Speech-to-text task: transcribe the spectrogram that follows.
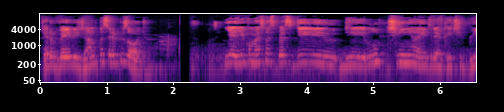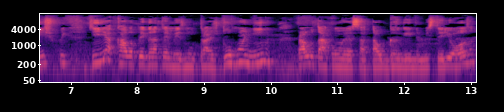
Quero ver ele já no terceiro episódio. E aí começa uma espécie de, de lutinha entre a Kate Bishop, que acaba pegando até mesmo o traje do Ronin para lutar com essa tal gangue misteriosa.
